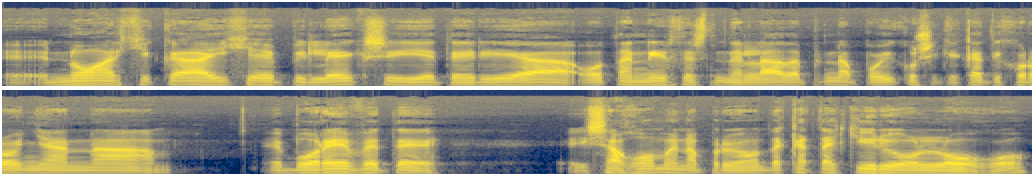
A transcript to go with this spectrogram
ενώ αρχικά είχε επιλέξει η εταιρεία όταν ήρθε στην Ελλάδα πριν από 20 και κάτι χρόνια να εμπορεύεται εισαγόμενα προϊόντα κατά κύριο λόγο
